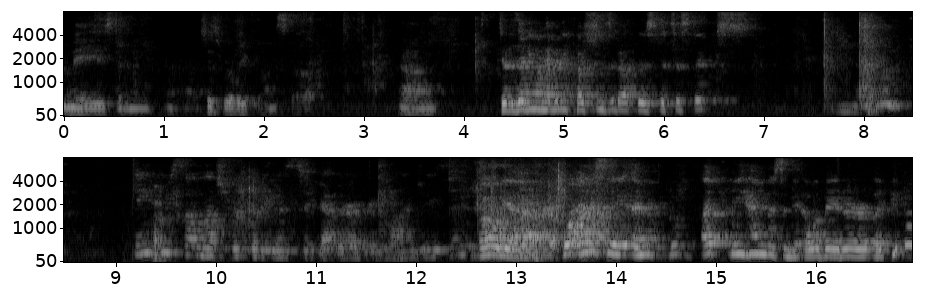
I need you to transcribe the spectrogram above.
amazed, and uh, just really fun stuff. Um, so does anyone have any questions about the statistics? No? Thank you so much for putting this together every time, Jason. Oh yeah. Well, honestly, and I, we hang this in the elevator. Like people,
